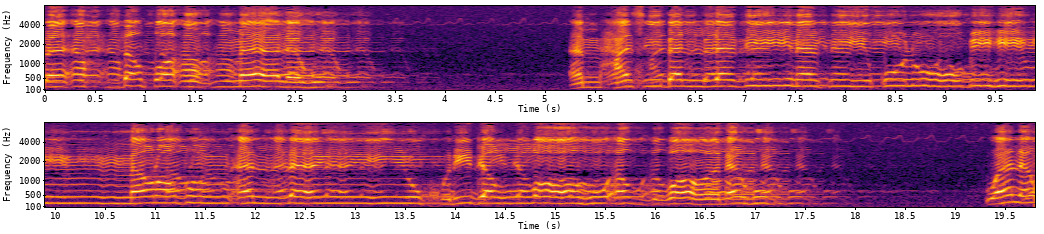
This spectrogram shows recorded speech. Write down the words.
فأحبط أعمالهم. أم حسب الذين في قلوبهم مرض أن لن يخرج الله أضغانهم ولو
